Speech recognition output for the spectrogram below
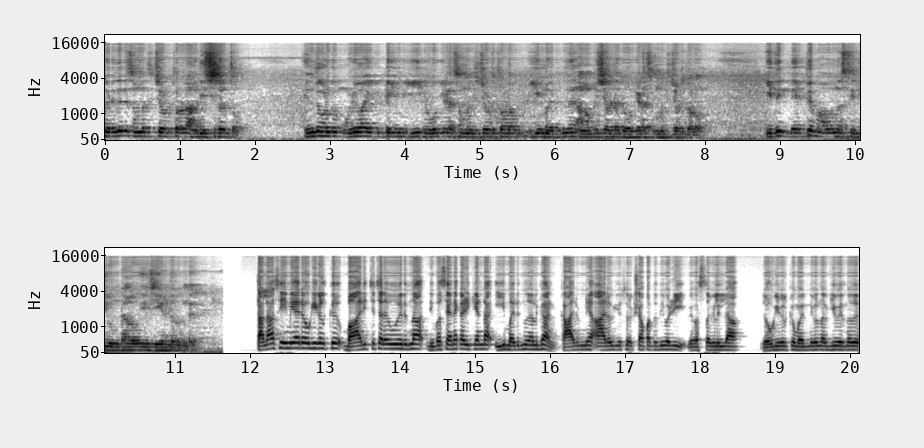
മരുന്നിനെ സംബന്ധിച്ചിടത്തോളം അനിശ്ചിതത്വം. എന്തുകൊണ്ടും ഒഴിവായി കിട്ടുകയും ഈ രോഗികളെ സംബന്ധിച്ചിടത്തോളം ഈ മരുന്ന് ആവശ്യമുള്ള രോഗികളെ സംബന്ധിച്ചിടത്തോളം ഇത് ലഭ്യമാവുന്ന സ്ഥിതി ഉണ്ടാവുകയും ചെയ്യേണ്ടതുണ്ട്. തലാസീമിയ രോഗികൾക്ക് ഭാരിച്ച ചെലവ് വരുന്ന ദിവസേന കഴിക്കേണ്ട ഈ മരുന്ന് നൽകാൻ കാരുണ്യ ആരോഗ്യ സുരക്ഷാ പദ്ധതി വഴി വ്യവസ്ഥകളില്ല. രോഗികൾക്ക് മരുന്നുകൾ നൽകി വരുന്നത്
